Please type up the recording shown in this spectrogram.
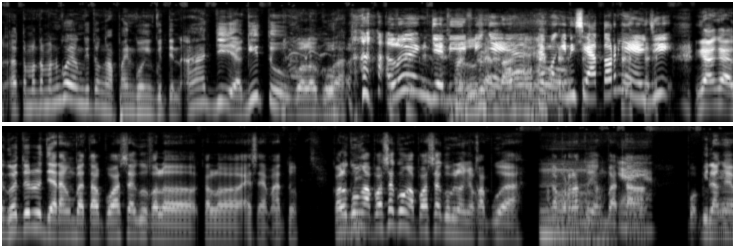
eh, teman-teman gue yang gitu ngapain gue ngikutin Aji ya gitu kalau gue Lu yang jadi ininya ya. Emang inisiatornya ya, Ji. nggak nggak gue tuh dulu jarang batal puasa gue kalau kalau SMA tuh kalau gue nggak puasa gue nggak puasa gue bilang nyokap gue nggak pernah tuh yang batal Iya, iya. Po- bilangnya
